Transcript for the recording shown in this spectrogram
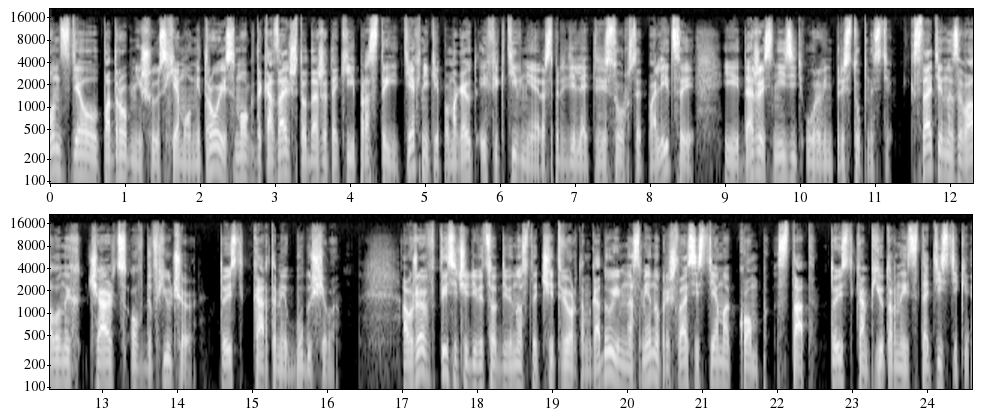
Он сделал подробнейшую схему метро и смог доказать, что даже такие простые техники помогают эффективнее распределять ресурсы полиции и даже снизить уровень преступности. Кстати, называл он их «charts of the future», то есть картами будущего. А уже в 1994 году им на смену пришла система CompStat, то есть компьютерной статистики,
